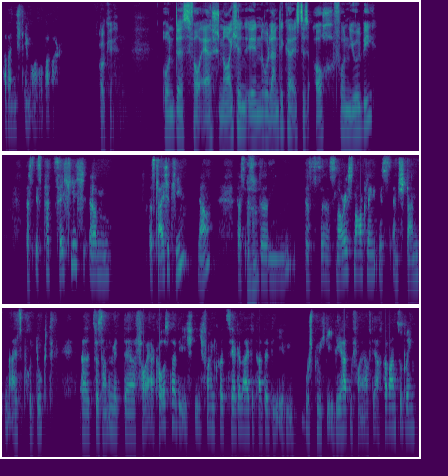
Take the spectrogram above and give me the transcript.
aber nicht im Europapark. Okay. Und das VR-Schnorcheln in Rolantica, ist das auch von Julbi? Das ist tatsächlich ähm, das gleiche Team, ja. Das ist ähm, das äh, Snorri Snorkeling ist entstanden als Produkt äh, zusammen mit der VR Coaster, die ich, die ich vorhin kurz hergeleitet hatte, die eben ursprünglich die Idee hatten, VR auf die Achterbahn zu bringen.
